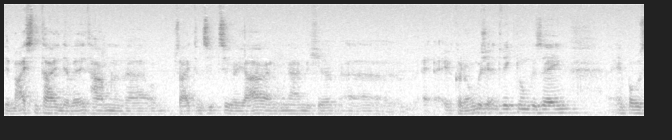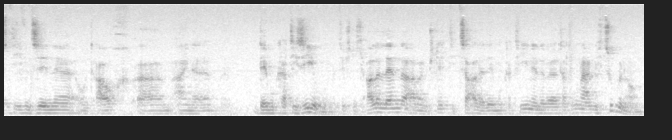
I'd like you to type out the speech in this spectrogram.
den meisten Teilen der Welt haben seit den 70er Jahren eine unheimliche ökonomische Entwicklung gesehen, im positiven Sinne, und auch ähm, eine Demokratisierung. Natürlich nicht alle Länder, aber im Schnitt die Zahl der Demokratien in der Welt hat unheimlich zugenommen.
